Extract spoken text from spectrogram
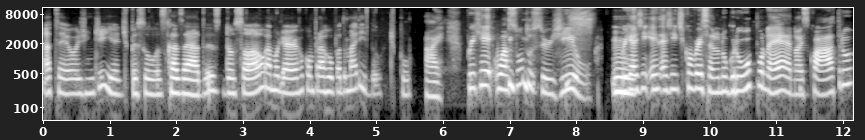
até hoje em dia, de pessoas casadas, do só a mulher comprar a roupa do marido. Tipo, Ai, porque o assunto surgiu hum, Porque a gente, a gente conversando no grupo, né, nós quatro,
